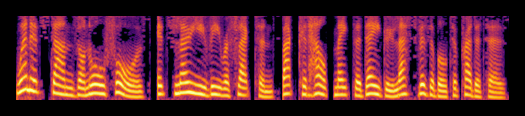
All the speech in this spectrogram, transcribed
When it stands on all fours, its low UV reflectance back could help make the degu less visible to predators.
